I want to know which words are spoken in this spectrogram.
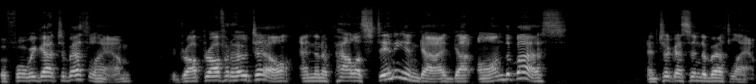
before we got to Bethlehem. We dropped her off at a hotel, and then a Palestinian guide got on the bus and took us into Bethlehem.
